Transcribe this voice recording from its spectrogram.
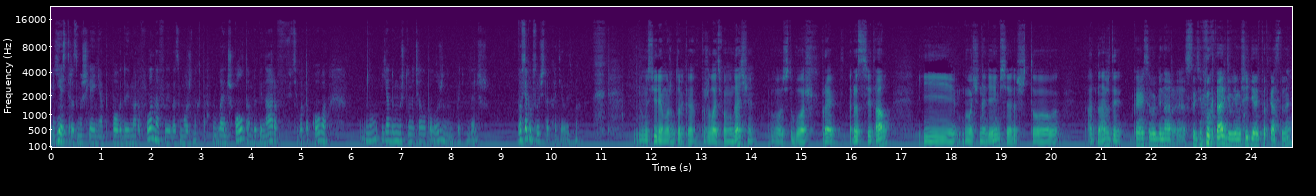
есть размышления по поводу и марафонов, и возможных там онлайн-школ, там, вебинаров, всего такого. Ну, я думаю, что начало положено, мы пойдем дальше. Во всяком случае, так хотелось бы. Ну, мы с Юрием можем только пожелать вам удачи, вот, чтобы ваш проект расцветал, и мы очень надеемся, что однажды Появится вебинар э, студии Мухтар, где будем учить делать подкасты, да?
